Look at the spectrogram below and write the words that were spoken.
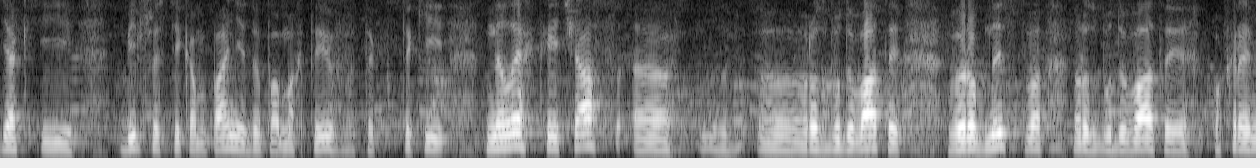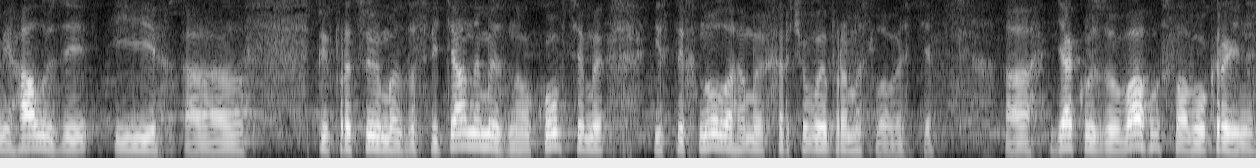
як і більшості компаній, допомогти в такий нелегкий час е, е, розбудувати виробництво, розбудувати окремі галузі і е, співпрацюємо з освітянами, з науковцями і з технологами харчової промисловості. Е, Дякую за увагу. Слава Україні!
